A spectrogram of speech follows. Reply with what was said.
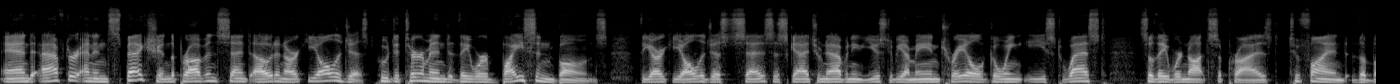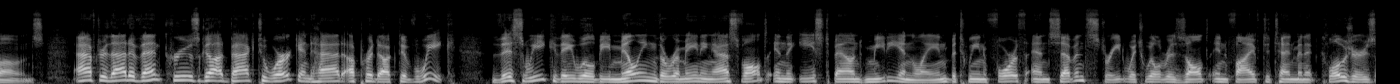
and after an inspection, the province sent out an archaeologist who determined they were bison bones. The archaeologist says Saskatchewan Avenue used to be a main trail going east west so they were not surprised to find the bones. After that event, crews got back to work and had a productive week. This week, they will be milling the remaining asphalt in the eastbound median lane between 4th and 7th Street, which will result in 5 to 10 minute closures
